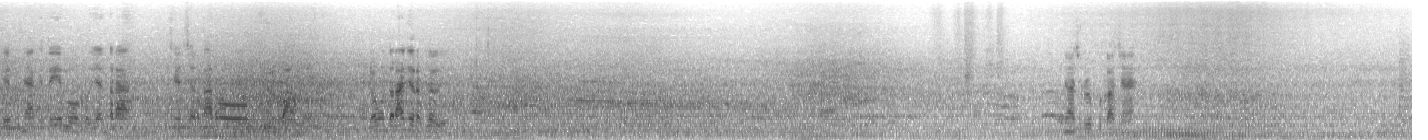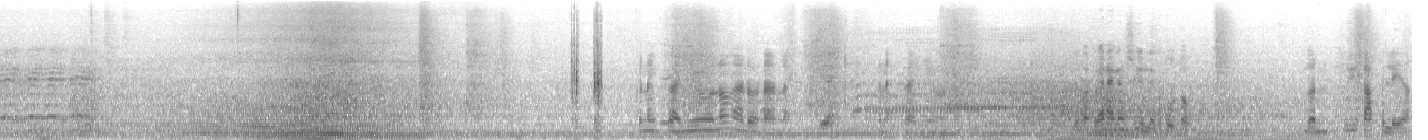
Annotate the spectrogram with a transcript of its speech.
Ini penyakitnya loro yang antara sensor karo pump. Kalau untuk anyar ya. Ini mas bro bekasnya. Kena banyu no ngaruh nana ya kena banyu ya, tapi kan yang sih ketutup. Dan wih kabel ya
